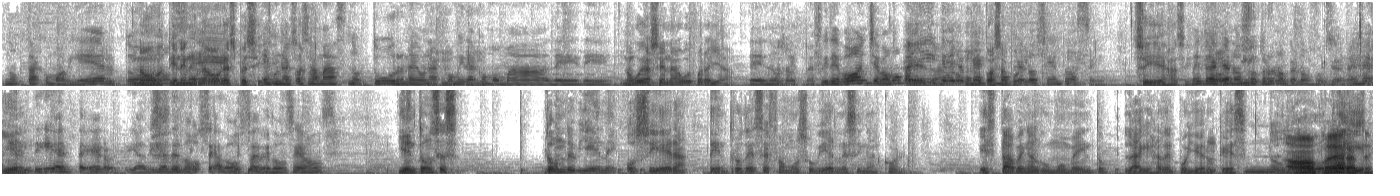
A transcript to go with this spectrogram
no está como abierto. no, tienen una sé, hora específica. Es una exacto. cosa más nocturna, es una comida como más de, de, No voy a cenar, voy para allá. de, no, me fui de bonche, vamos para allí, que vamos qué, a pasar como por que lo siento así. Sí, es así. Mientras que nosotros no, que nos funciona es el en- día entero, el día a día de 12 a 12, de 12 a 11. Y entonces, ¿dónde viene o si era dentro de ese famoso viernes sin alcohol? ¿Estaba en algún momento la hija del pollero que es No. la, No, otra, hija,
